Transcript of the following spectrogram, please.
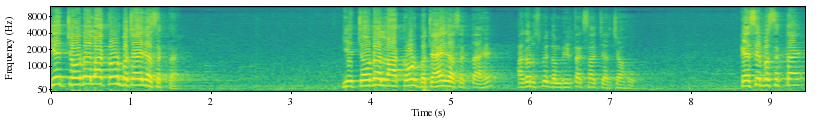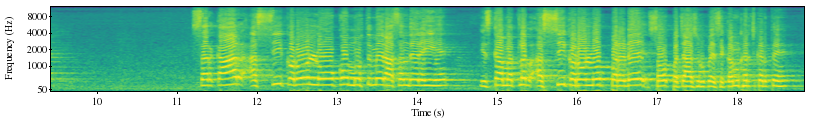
यह 14 लाख करोड़ बचाया जा सकता है। यह 14 लाख करोड़ बचाया जा सकता है अगर उस पर गंभीरता के साथ चर्चा हो। कैसे बच सकता है? सरकार 80 करोड़ लोगों को मुफ़्त में राशन दे रही है। इसका मतलब 80 करोड़ लोग पर डे सौ पचास रुपए से कम खर्च करते हैं।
